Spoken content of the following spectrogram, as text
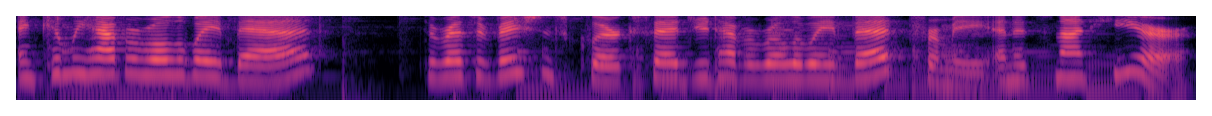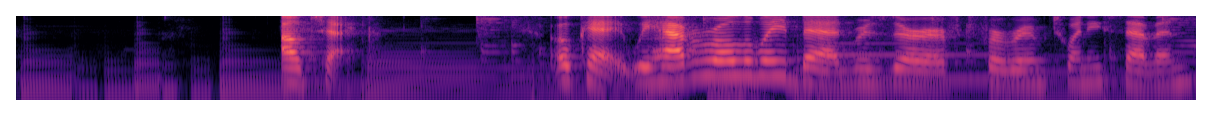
And can we have a rollaway bed? The reservations clerk said you'd have a rollaway bed for me, and it's not here. I'll check. Okay, we have a rollaway bed reserved for room 27,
